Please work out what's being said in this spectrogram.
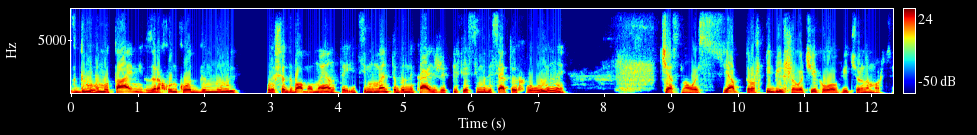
в другому таймі з рахунку 1-0 лише два моменти, і ці моменти виникають вже після 70-ї хвилини. Чесно, ось я б трошки більше очікував від Чорноморця.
